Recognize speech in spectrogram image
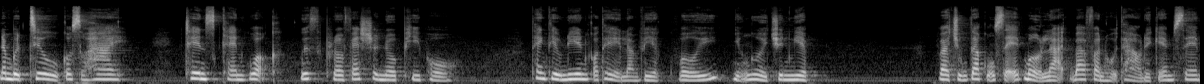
Number 2, câu số 2. Teens can work with professional people. Thanh thiếu niên có thể làm việc với những người chuyên nghiệp. Và chúng ta cũng sẽ mở lại ba phần hội thảo để các em xem.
